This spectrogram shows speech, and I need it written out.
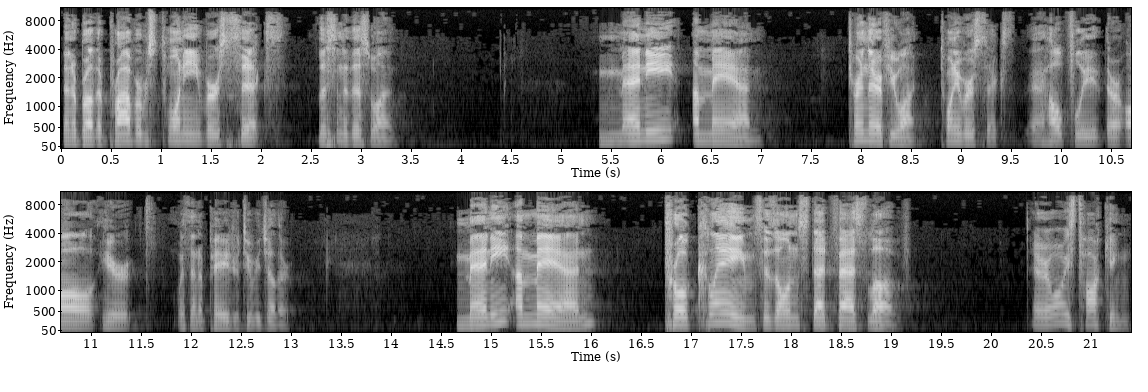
than a brother. Proverbs 20, verse 6. Listen to this one. Many a man. Turn there if you want. 20, verse 6. Uh, hopefully, they're all here within a page or two of each other. Many a man proclaims his own steadfast love. They're always talking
